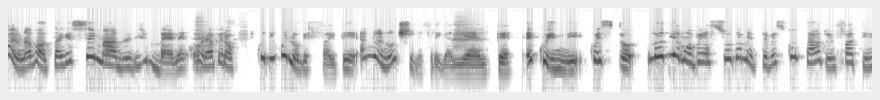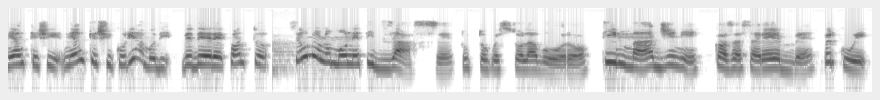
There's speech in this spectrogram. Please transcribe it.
Poi una volta che sei madre dici bene, ora però di quello che fai te a noi non ce ne frega niente. E quindi questo lo diamo per assolutamente per scontato, infatti neanche ci, neanche ci curiamo di vedere quanto, se uno lo monetizzasse tutto questo lavoro, ti immagini cosa sarebbe? Per cui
